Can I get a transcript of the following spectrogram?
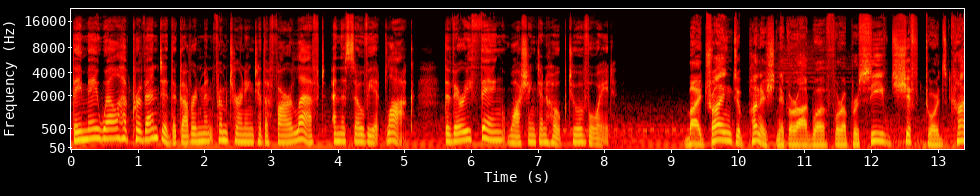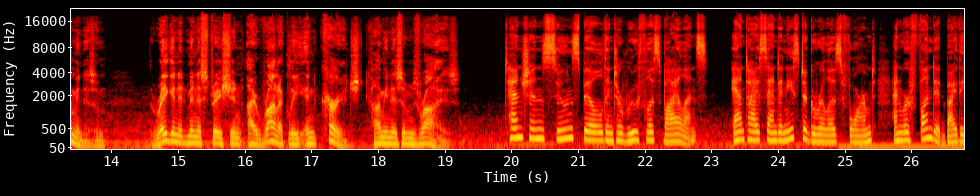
they may well have prevented the government from turning to the far left and the Soviet bloc, the very thing Washington hoped to avoid. By trying to punish Nicaragua for a perceived shift towards communism, the Reagan administration ironically encouraged communism's rise. Tensions soon spilled into ruthless violence, anti Sandinista guerrillas formed and were funded by the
